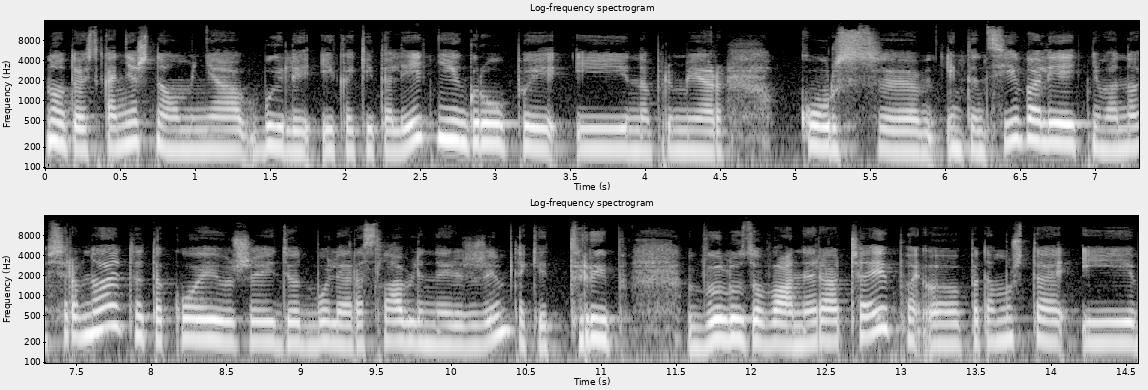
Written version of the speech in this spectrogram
Ну, то есть, конечно, у меня были и какие-то летние группы, и, например, курс интенсива летнего, но все равно это такой уже идет более расслабленный режим, такие трип вылузованный рачей, э, потому что и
